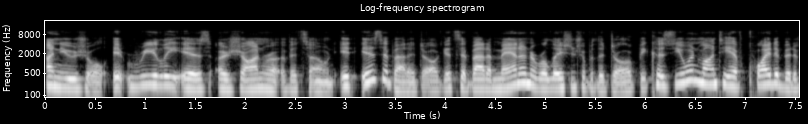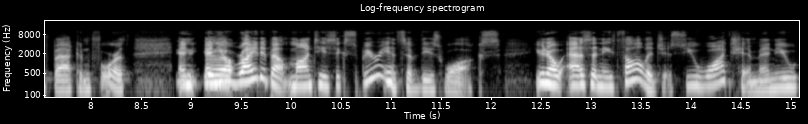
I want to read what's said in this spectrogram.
unusual. It really is a genre of its own. It is about a dog. It's about a man in a relationship with a dog because you and Monty have quite a bit of back and forth. And and you write about Monty's experience of these walks. You know, as an ethologist, you watch him and you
